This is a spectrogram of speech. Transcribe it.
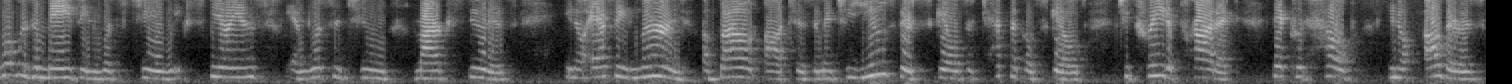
what was amazing was to experience and listen to Marc's students you know, as they learned about autism and to use their skills, their technical skills, to create a product that could help, you know, others,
